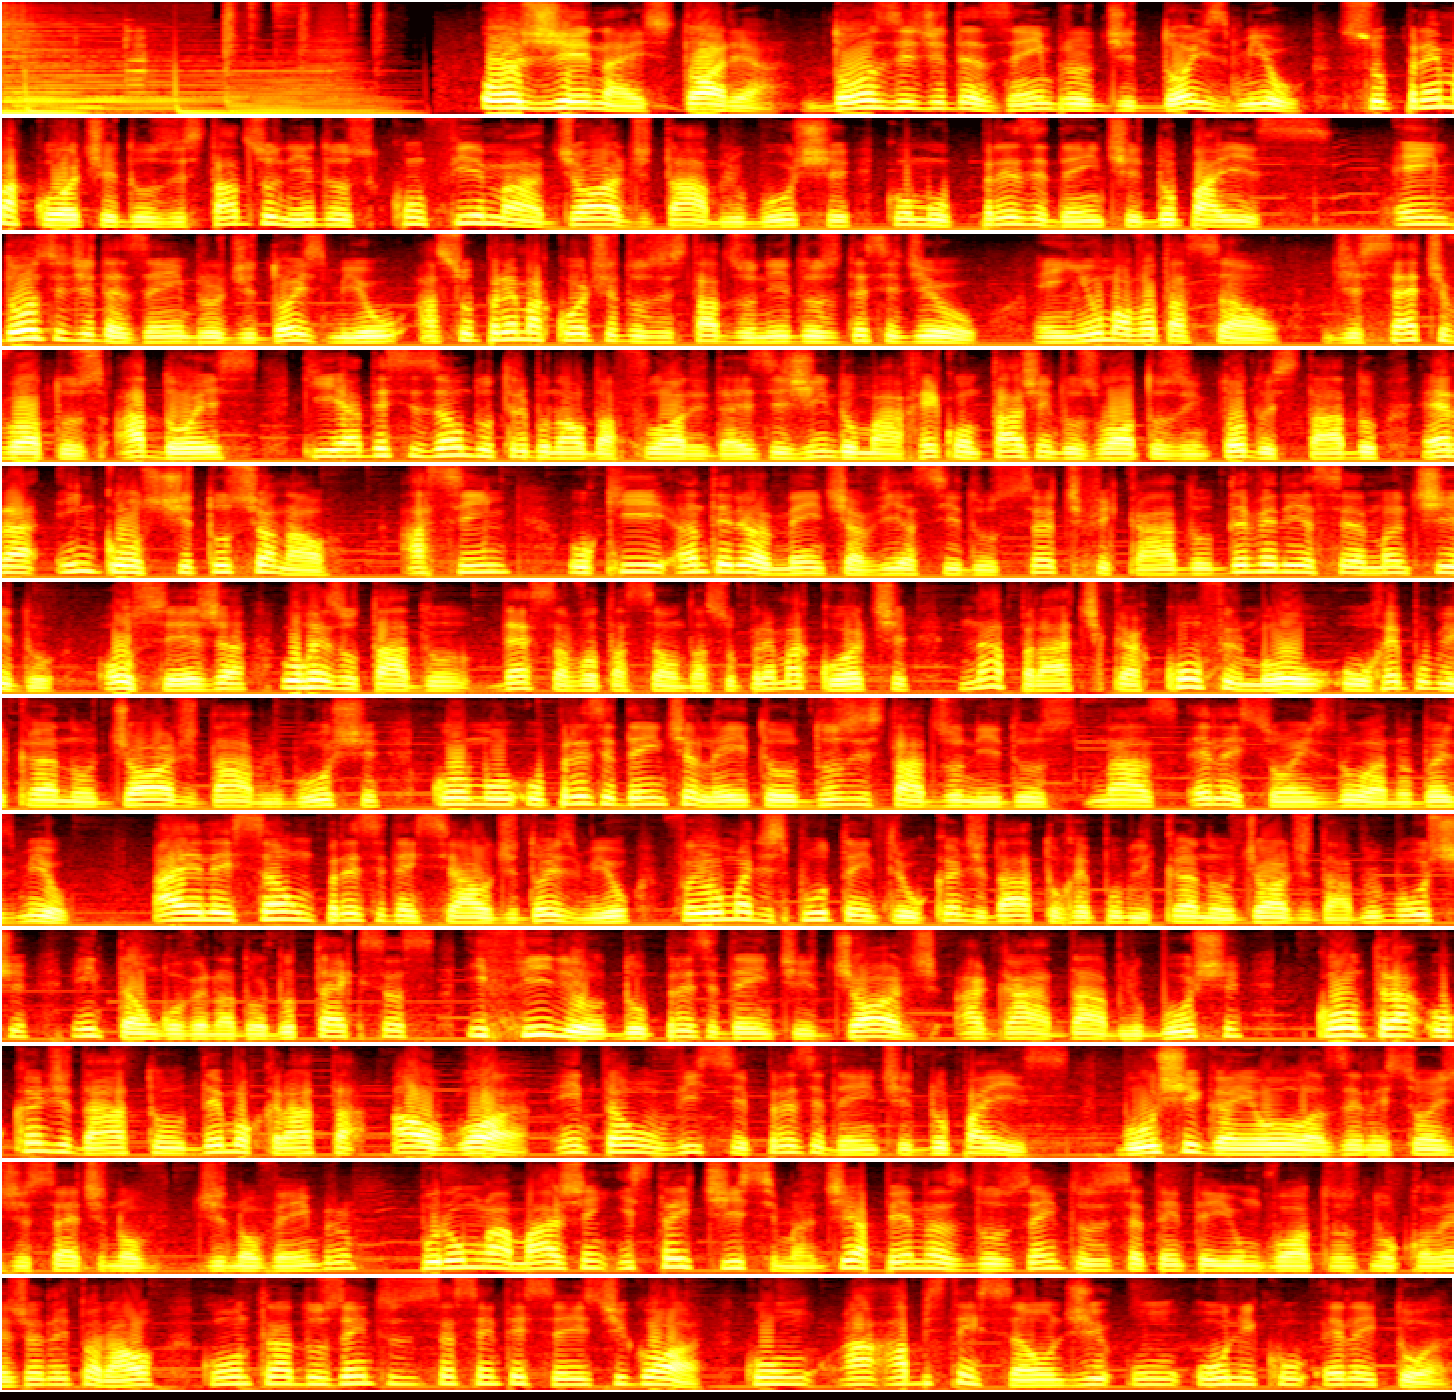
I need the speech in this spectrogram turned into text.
Hoje na História, 12 de dezembro de 2000, Suprema Corte dos Estados Unidos confirma George W. Bush como presidente do país. Em 12 de dezembro de 2000, a Suprema Corte dos Estados Unidos decidiu, em uma votação de sete votos a dois, que a decisão do Tribunal da Flórida exigindo uma recontagem dos votos em todo o estado era inconstitucional. Assim, o que anteriormente havia sido certificado deveria ser mantido, ou seja, o resultado dessa votação da Suprema Corte, na prática, confirmou o republicano George W. Bush como o presidente eleito dos Estados Unidos nas eleições do ano 2000. A eleição presidencial de 2000 foi uma disputa entre o candidato republicano George W. Bush, então governador do Texas, e filho do presidente George H. W. Bush, contra o candidato democrata Al Gore, então vice-presidente do país. Bush ganhou as eleições de 7 de novembro por uma margem estreitíssima de apenas 271 votos no colégio eleitoral contra 266 de Gore, com a abstenção de um único eleitor.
